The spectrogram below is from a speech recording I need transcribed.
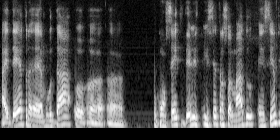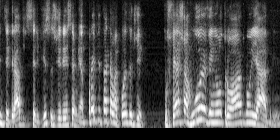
A ideia é mudar o, o, o, o conceito dele e ser transformado em Centro Integrado de Serviços de Gerenciamento, para evitar aquela coisa de tu fecha a rua, vem outro órgão e abre.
